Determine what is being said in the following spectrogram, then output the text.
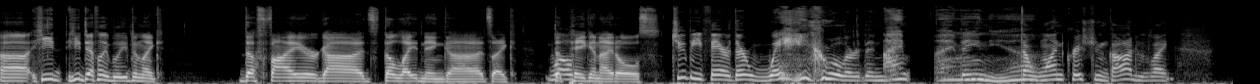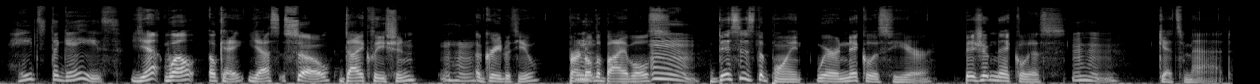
Uh, he he definitely believed in like the fire gods, the lightning gods, like the Well- pagan idols. To be fair, they're way cooler than I I mean yeah. the one Christian God who like hates the gays. Yeah, well, okay, yes. So Diocletian mm-hmm. agreed with you, burned all mm. the Bibles. Mm. This is the point where Nicholas here, Bishop Nicholas, mm-hmm. gets mad.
